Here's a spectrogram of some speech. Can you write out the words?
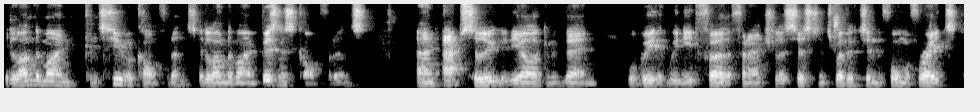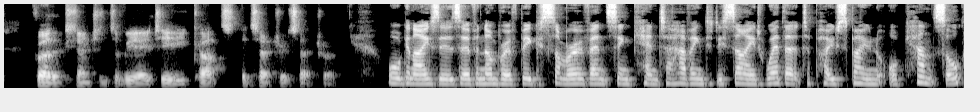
It'll undermine consumer confidence, it'll undermine business confidence, and absolutely the argument then will be that we need further financial assistance, whether it's in the form of rates, further extensions of VAT cuts, etc., etc. Organisers of a number of big summer events in Kent are having to decide whether to postpone or cancel.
